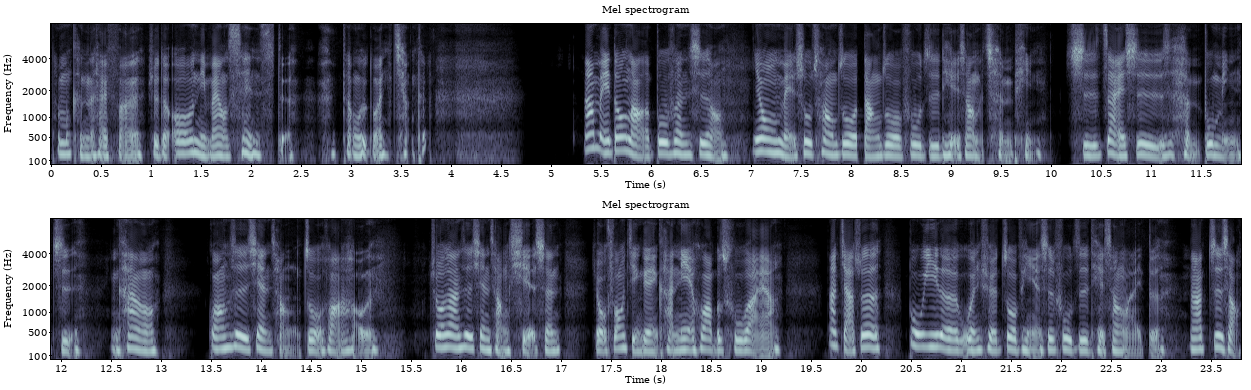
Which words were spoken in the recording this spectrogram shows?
他们可能还反而觉得哦你蛮有 sense 的，但我乱讲的。那没动脑的部分是哦，用美术创作当做复制贴上的成品。实在是很不明智。你看哦，光是现场作画好了，就算是现场写生，有风景给你看，你也画不出来啊。那假设布衣的文学作品也是复制贴上来的，那至少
